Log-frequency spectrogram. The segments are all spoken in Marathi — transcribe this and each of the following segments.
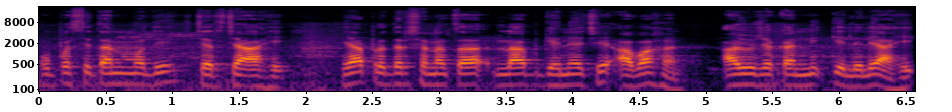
उपस्थितांमध्ये चर्चा आहे. या प्रदर्शनाचा लाभ घेण्याचे आवाहन आयोजकांनी केलेले आहे.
